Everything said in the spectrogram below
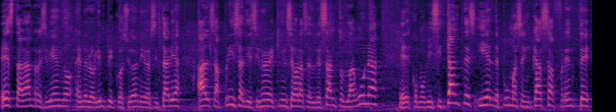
estarán recibiendo en el Olímpico Ciudad Universitaria al Zaprisa, 19-15 horas el de Santos Laguna eh, como visitantes y el de Pumas en casa frente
